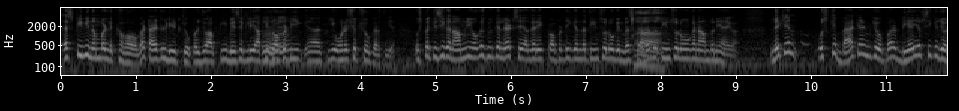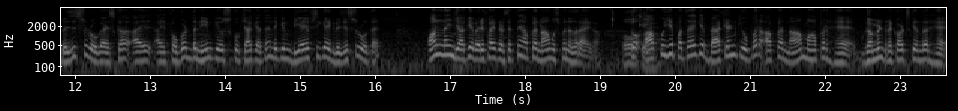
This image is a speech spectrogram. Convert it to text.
ایس پی بی نمبر لکھا ہوا ہوگا ٹائٹل ڈیڈ کے اوپر جو آپ کی بیسکلی آپ کی پراپرٹی کی اونرشپ شو کرتی ہے اس پہ کسی کا نام نہیں ہوگا کیونکہ لیٹ سے اگر ایک پراپرٹی کے اندر تین سو لوگ انویسٹ کر رہے ہیں تو تین سو لوگوں کا نام تو نہیں آئے گا لیکن اس کے بیک اینڈ کے اوپر ڈی آئی ایف سی کے جو رجسٹر ہوگا اس کا آئی فوگٹ دا نیم کہ اس کو کیا کہتے ہیں لیکن ڈی آئی ایف سی کا ایک رجسٹر ہوتا ہے آن لائن جا کے ویریفائی کر سکتے ہیں آپ کا نام اس میں نظر آئے گا تو آپ کو یہ پتا ہے کہ بیک اینڈ کے اوپر آپ کا نام وہاں پر ہے گورنمنٹ ریکارڈس کے اندر ہے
